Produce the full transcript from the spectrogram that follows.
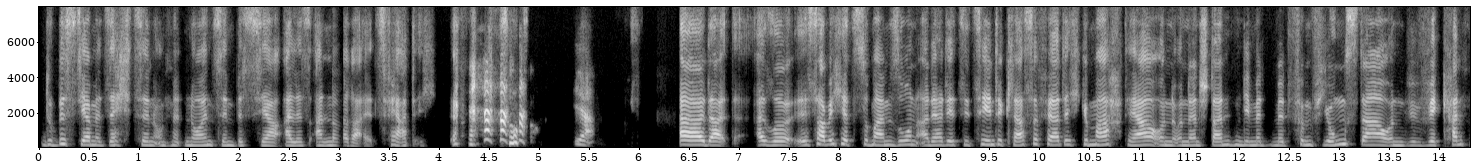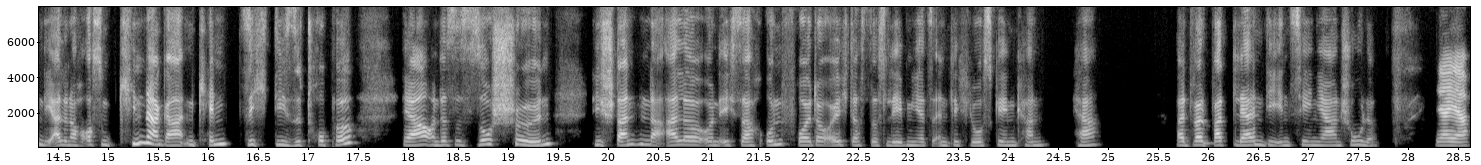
du bist ja mit 16 und mit 19 bist ja alles andere als fertig. Ja. Äh, da, also das habe ich jetzt zu meinem Sohn, ah, der hat jetzt die zehnte Klasse fertig gemacht, ja, und, und dann standen die mit, mit fünf Jungs da und wir, wir kannten die alle noch aus dem Kindergarten, kennt sich diese Truppe, ja, und das ist so schön. Die standen da alle und ich sage, und freut ihr euch, dass das Leben jetzt endlich losgehen kann, ja? Was, was, was lernen die in zehn Jahren Schule? Ja, ja.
